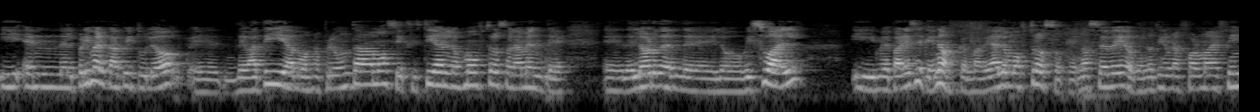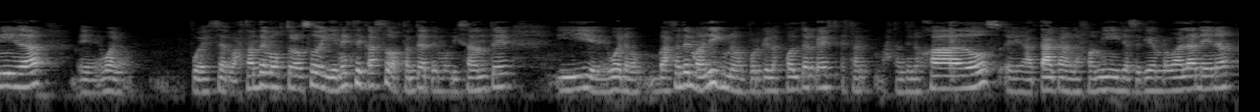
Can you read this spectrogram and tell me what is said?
Y en el primer capítulo eh, debatíamos, nos preguntábamos si existían los monstruos solamente eh, del orden de lo visual, y me parece que no, que en realidad lo monstruoso que no se ve o que no tiene una forma definida, eh, bueno, puede ser bastante monstruoso y en este caso bastante atemorizante y eh, bueno, bastante maligno, porque los poltergeist están bastante enojados, eh, atacan a la familia, se quieren robar a la nena.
